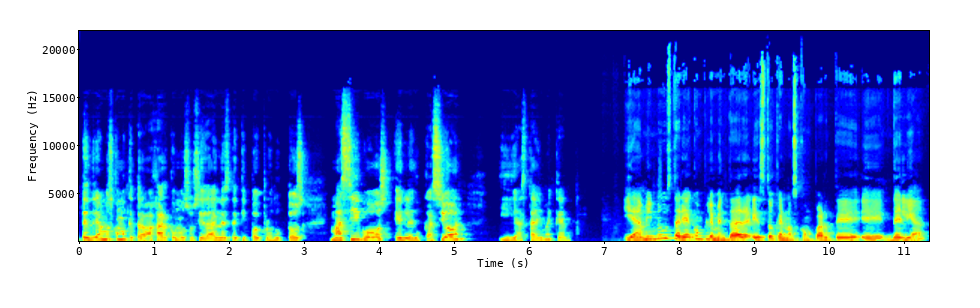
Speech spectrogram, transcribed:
tendríamos como que trabajar como sociedad en este tipo de productos masivos, en la educación, y hasta ahí me quedo. Y a mí me gustaría complementar esto que nos comparte eh, Delia,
